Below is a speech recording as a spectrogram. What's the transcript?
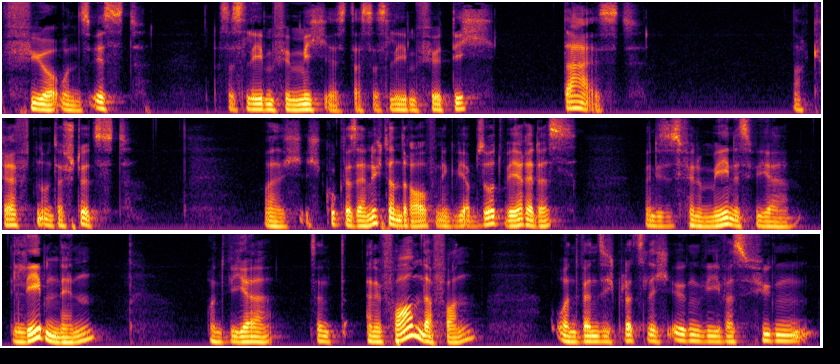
für uns ist, dass das Leben für mich ist, dass das Leben für dich da ist, nach Kräften unterstützt. Weil ich, ich gucke da sehr nüchtern drauf und denke, wie absurd wäre das, wenn dieses Phänomen, das wir Leben nennen, und wir sind eine Form davon, und wenn sich plötzlich irgendwie was fügen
